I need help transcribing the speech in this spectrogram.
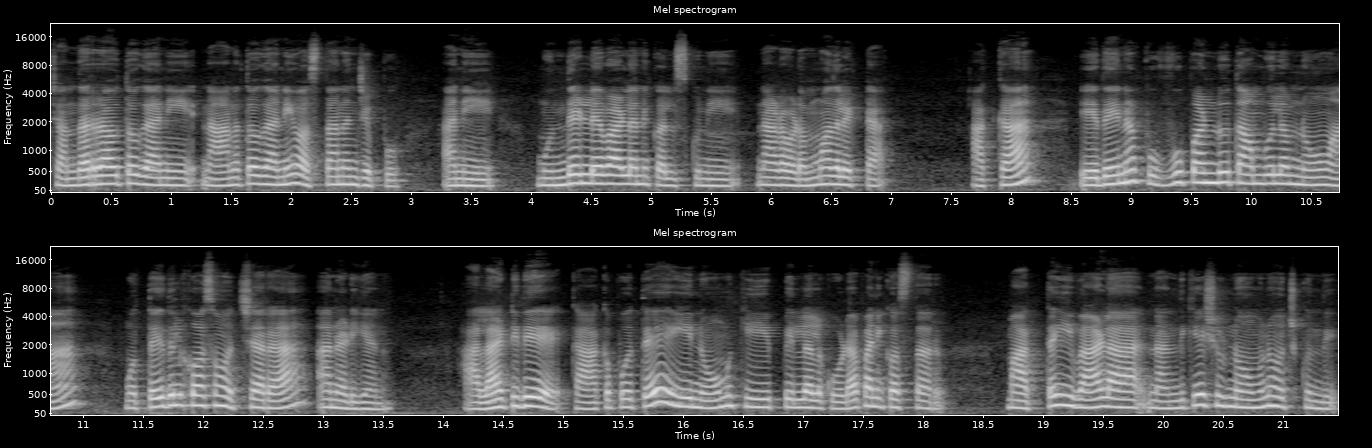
చందర్రావుతో కానీ నాన్నతో కానీ వస్తానని చెప్పు. అని ముందెళ్ళే వాళ్ళని కలుసుకుని నడవడం మొదలెట్టా. అక్క ఏదైనా పువ్వు పండు తాంబూలం నోమా ముత్తైదుల కోసం వచ్చారా? అని అడిగాను. అలాంటిదే కాకపోతే ఈ నోముకి పిల్లలు కూడా పనికొస్తారు. మా అత్త ఇవాళ నందికేశుడు నోము నోచుకుంది.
